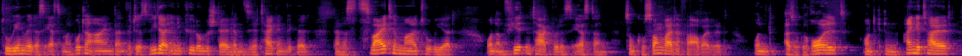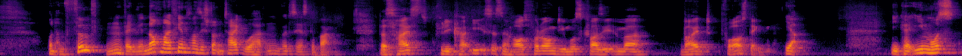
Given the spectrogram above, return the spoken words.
turieren wir das erste Mal Butter ein, dann wird es wieder in die Kühlung gestellt, damit sich der Teig entwickelt, dann das zweite Mal turiert und am vierten Tag wird es erst dann zum Croissant weiterverarbeitet und also gerollt und in, eingeteilt. Und am fünften, wenn wir nochmal 24 Stunden Teigruhe hatten, wird es erst gebacken. Das heißt, für die KI ist es eine Herausforderung, die muss quasi immer weit vorausdenken. Ja. Die KI muss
